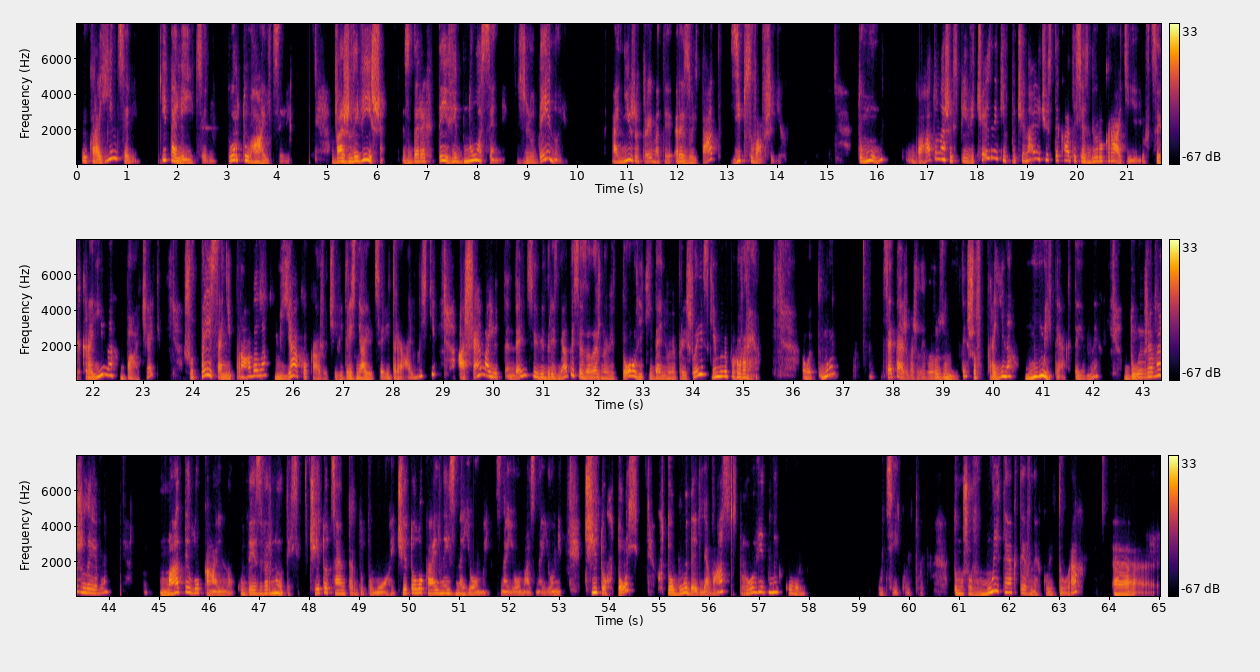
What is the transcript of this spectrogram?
українцеві, італійцеві, португальцеві важливіше зберегти відносини з людиною, аніж отримати результат, зіпсувавши їх. Тому багато наших співвітчизників, починаючи стикатися з бюрократією в цих країнах, бачать, що писані правила, м'яко кажучи, відрізняються від реальності, а ще мають тенденцію відрізнятися залежно від того, в який день ви прийшли і з ким ви поговорили. От, тому це теж важливо розуміти, що в країнах мультиактивних дуже важливо мати локально, куди звернутися, чи то центр допомоги, чи то локальний знайомий, знайома, знайомі, чи то хтось, хто буде для вас провідником у цій культурі. Тому що в мультиактивних культурах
